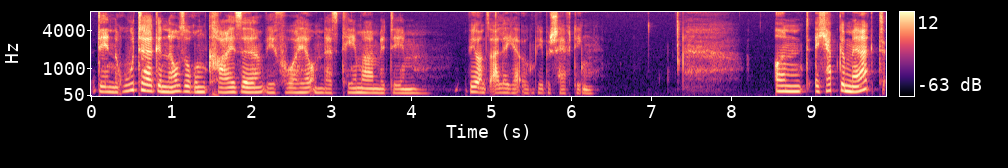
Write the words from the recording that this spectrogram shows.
den Router genauso rumkreise wie vorher um das Thema, mit dem wir uns alle ja irgendwie beschäftigen. Und ich habe gemerkt,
